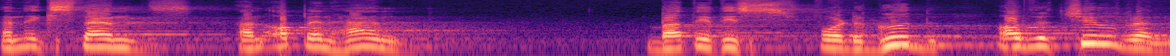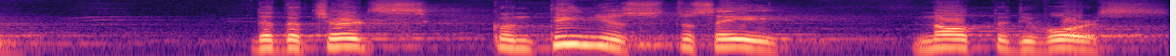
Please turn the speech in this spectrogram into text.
and extends an open hand, but it is for the good of the children that the church continues to say no to divorce.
